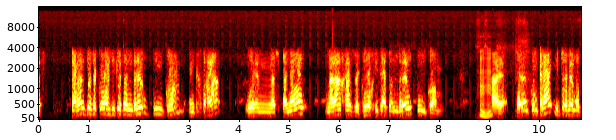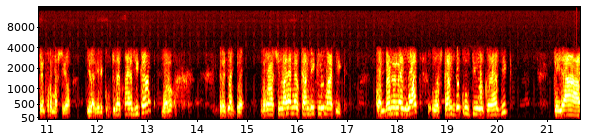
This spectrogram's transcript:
és taranjasecològiquesandreu.com en català o en espanyol naranjasecològiquesandreu.com. Uh -huh. eh, comprar i trobar molta informació. I l'agricultura ecològica, bueno, per exemple, relacionada amb el canvi climàtic, quan venen aiguats, els camps de cultiu ecològic, que hi ha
